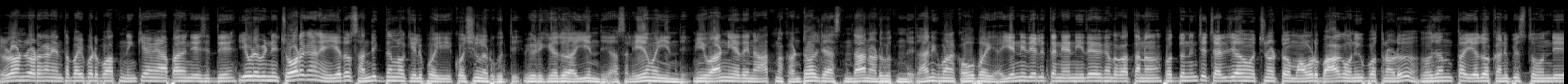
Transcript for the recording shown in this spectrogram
పిల్లని చూడగానే ఎంత భయపడిపోతుంది ఇంకేం వ్యాపారం చేసిద్ది? ఈవిడ వీడిని చూడగానే ఏదో సందిగ్ధంలోకి వెళ్ళిపోయి క్వశ్చన్లు అడుగుద్ది. వీడికి ఏదో అయ్యింది అసలు ఏమయ్యింది? మీ వాడిని ఏదైనా ఆత్మ కంట్రోల్ చేస్తుందా అని అడుగుతుంది. దానికి మన కౌబాయ్ అవన్నీ తెలిస్తే నేను నీ దగ్గర వస్తాను? పొద్దు నుంచి చలిజావం వచ్చినట్టు మావుడు బాగా ఉనిగిపోతున్నాడు రోజంతా ఏదో కనిపిస్తూ ఉంది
